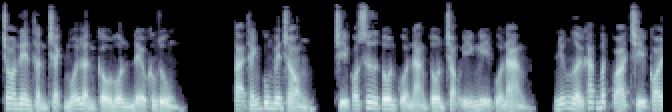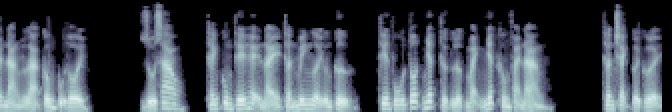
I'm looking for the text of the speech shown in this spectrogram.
cho nên thần trạch mỗi lần cầu hôn đều không dùng. Tại thánh cung bên trong, chỉ có sư tôn của nàng tôn trọng ý nghĩ của nàng, những người khác bất quá chỉ coi nàng là công cụ thôi. Dù sao, thánh cung thế hệ này thần minh người ứng cử, thiên phú tốt nhất thực lực mạnh nhất không phải nàng. Thần trạch cười cười,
